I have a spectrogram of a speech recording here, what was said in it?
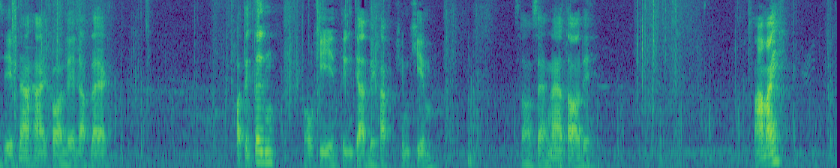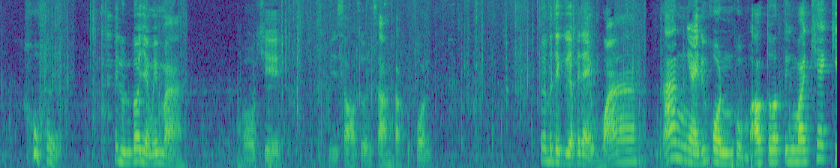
เซฟหน้าไฮก่อนเลยอันดับแรก ขอตึงๆ โอเค ตึงจัดเลยครับ เข้มๆสองแสนหน้าต่อเลย มาไหมโอ้โหให้ลุ้นก็ยังไม่มา โอเค มีสองศูนย์สามครับทุกคนเฮ้ยมันจะเกลือไปไหนวะนั่นไงทุกคนผมเอาตัวตึงมาแค่เก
